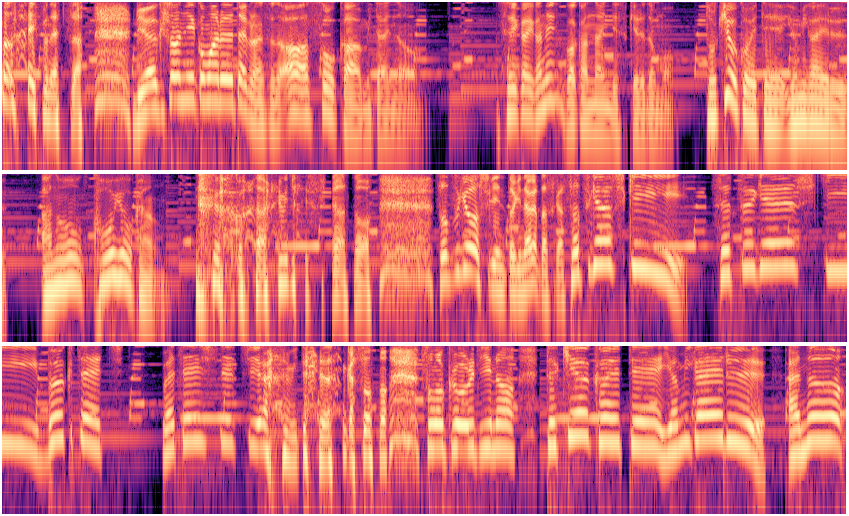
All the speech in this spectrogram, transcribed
のタイプのやつは。リアクションに困るタイプなんですよね。ああ、そうか、みたいな。正解がね、わかんないんですけれども。時を超えて蘇る、あの高揚感。なんかこれあれみたいですね。あの、卒業式の時なかったですか？卒業式卒業式僕たち私たちは みたいな、なんかその、そのクオリティの、時を超えて蘇る、あの、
